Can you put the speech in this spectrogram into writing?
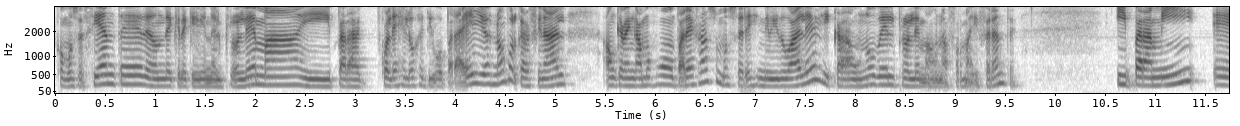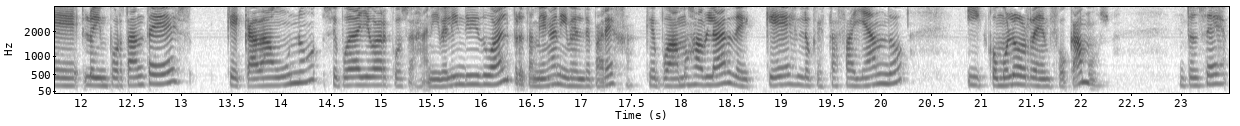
cómo se siente, de dónde cree que viene el problema y para cuál es el objetivo para ellos, ¿no? Porque al final, aunque vengamos como pareja, somos seres individuales y cada uno ve el problema de una forma diferente. Y para mí eh, lo importante es que cada uno se pueda llevar cosas a nivel individual, pero también a nivel de pareja, que podamos hablar de qué es lo que está fallando y cómo lo reenfocamos. Entonces,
